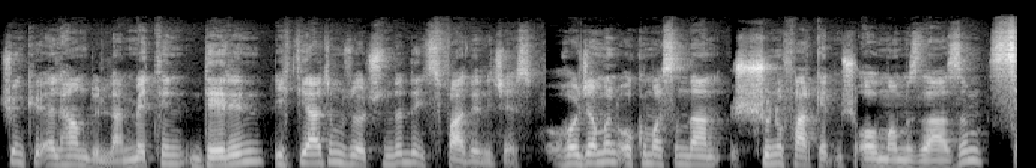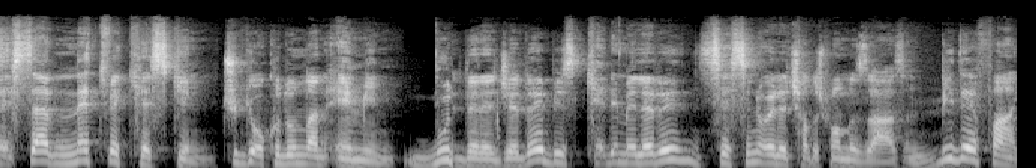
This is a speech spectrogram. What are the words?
Çünkü elhamdülillah metin derin ihtiyacımız ölçüsünde de istifade edeceğiz. Hocamın okumasından şunu fark etmiş olmamız lazım. Sesler net ve keskin. Çünkü okuduğundan emin. Bu derecede biz kelimelerin sesini öyle çalışmamız lazım. Bir defa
